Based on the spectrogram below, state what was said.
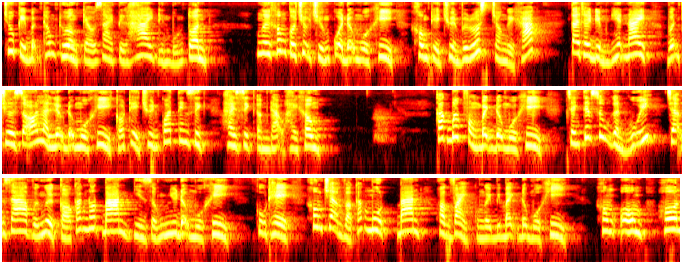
chu kỳ bệnh thông thường kéo dài từ 2 đến 4 tuần. Người không có triệu chứng của đậu mùa khỉ không thể truyền virus cho người khác. Tại thời điểm hiện nay, vẫn chưa rõ là liệu đậu mùa khỉ có thể truyền qua tinh dịch hay dịch âm đạo hay không. Các bước phòng bệnh đậu mùa khỉ, tránh tiếp xúc gần gũi, chạm da với người có các nốt ban nhìn giống như đậu mùa khỉ, Cụ thể, không chạm vào các mụn, ban hoặc vảy của người bị bệnh đậu mùa khỉ, không ôm, hôn,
